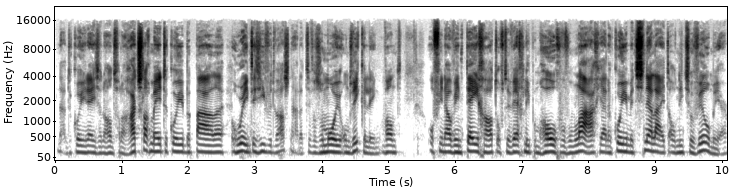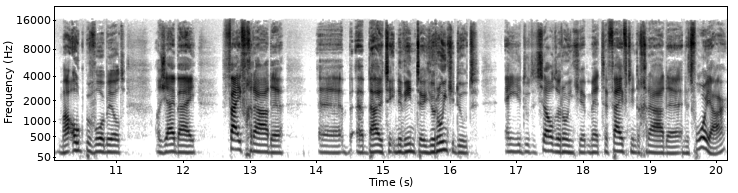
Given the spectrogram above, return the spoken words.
Nou, toen kon je ineens aan de hand van een hartslagmeter kon je bepalen hoe intensief het was. Nou, dat was een mooie ontwikkeling. Want of je nou wind tegen had of de weg liep omhoog of omlaag, ja, dan kon je met snelheid al niet zoveel meer. Maar ook bijvoorbeeld als jij bij 5 graden eh, eh, buiten in de winter je rondje doet en je doet hetzelfde rondje met eh, 25 graden in het voorjaar,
